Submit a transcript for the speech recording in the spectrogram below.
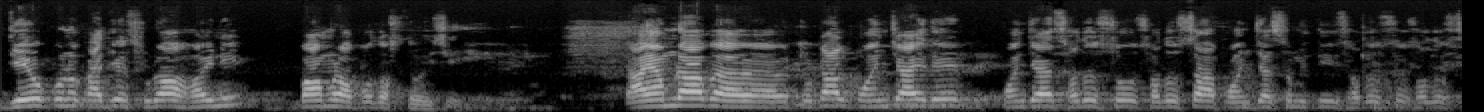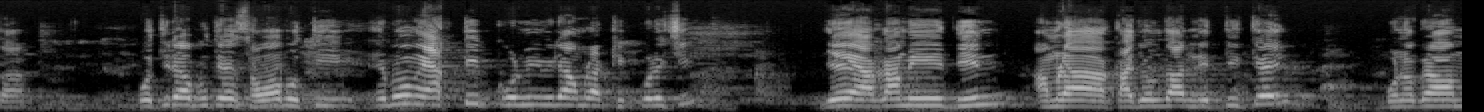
যেও কোনো কাজে সুরা হয়নি বা আমরা অপদস্থ হয়েছি। তাই আমরা টোটাল পঞ্চায়েতের পঞ্চায়েত সদস্য, সদস্যা, পঞ্চায়েত সমিতির সদস্য, সদস্যা, প্রতিটা বুথের সভাপতি এবং অ্যাক্টিভ কর্মী মিলে আমরা ঠিক করেছি যে আগামী দিন আমরা কাজলদার নেতৃত্বে বনগ্রাম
